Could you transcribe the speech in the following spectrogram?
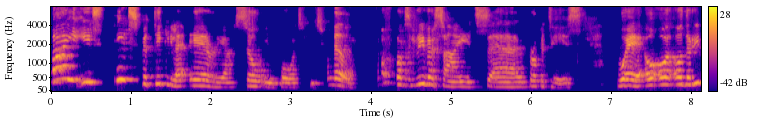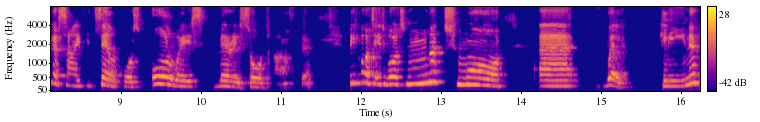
Why is this particular area so important? Well, of course, Riverside's uh, properties where, or, or, the riverside itself was always very sought after because it was much more, uh, well, cleaner,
